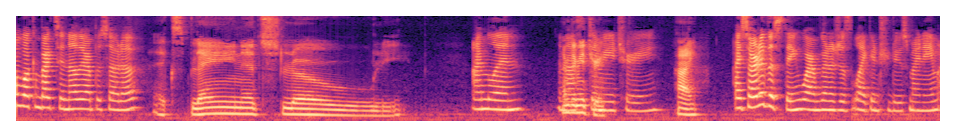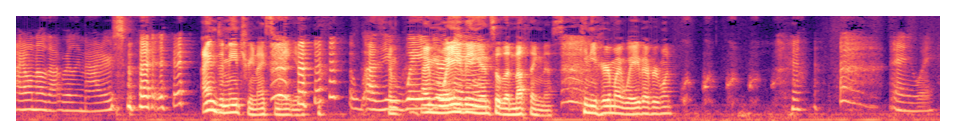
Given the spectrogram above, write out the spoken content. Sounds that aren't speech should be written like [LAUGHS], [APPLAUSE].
everyone. Welcome back to another episode of Explain it slowly. I'm Lynn. And I'm that's Dimitri. Dimitri. Hi. I started this thing where I'm gonna just like introduce my name. I don't know if that really matters, [LAUGHS] but I'm Dimitri. Nice to meet you. [LAUGHS] as you I'm, wave, I'm waving hand- into the nothingness. Can you hear my wave, everyone? [LAUGHS] Anyway,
